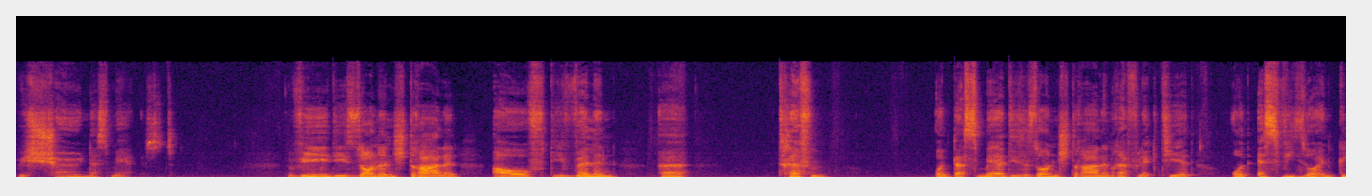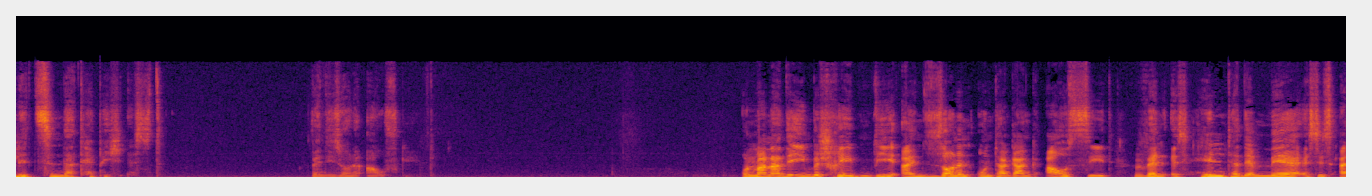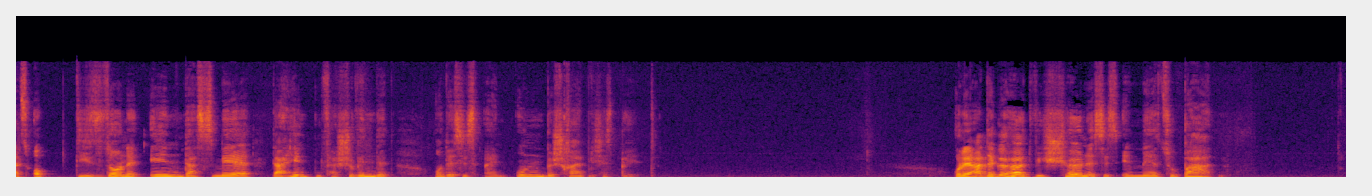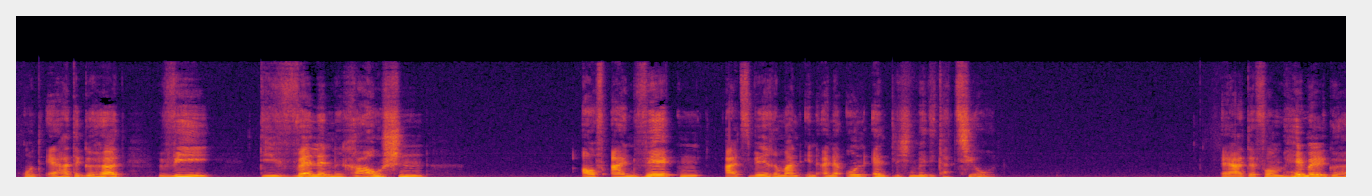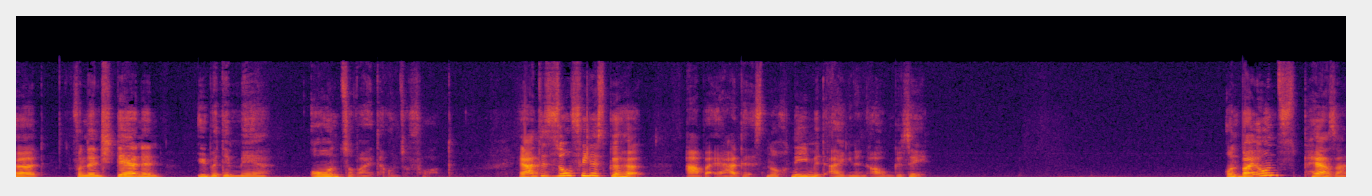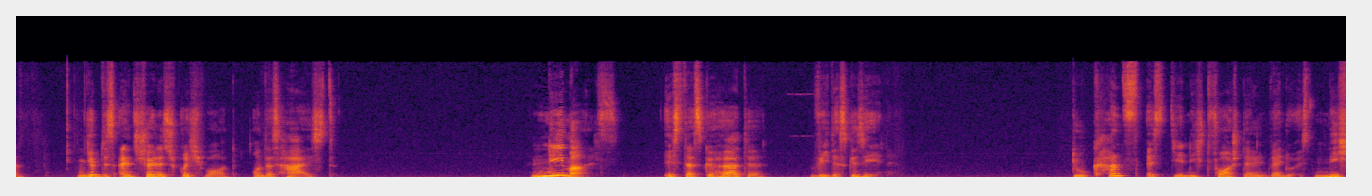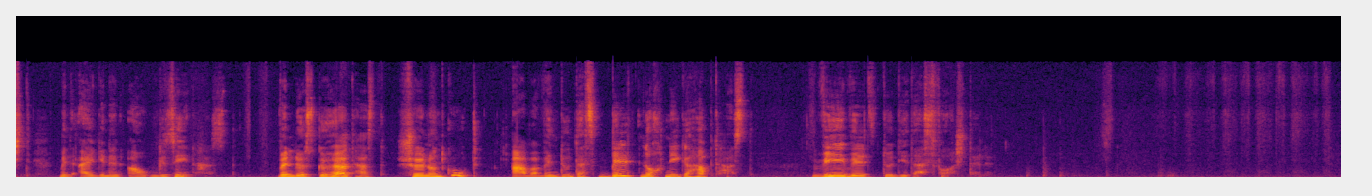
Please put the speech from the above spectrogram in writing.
wie schön das Meer ist, wie die Sonnenstrahlen auf die Wellen äh, treffen und das Meer diese Sonnenstrahlen reflektiert und es wie so ein glitzernder Teppich ist, wenn die Sonne aufgeht. Und man hatte ihm beschrieben, wie ein Sonnenuntergang aussieht, wenn es hinter dem Meer, es ist, als ob die Sonne in das Meer da hinten verschwindet. Und es ist ein unbeschreibliches Bild. Und er hatte gehört, wie schön es ist, im Meer zu baden. Und er hatte gehört, wie die Wellen rauschen auf ein Wirken, als wäre man in einer unendlichen Meditation. Er hatte vom Himmel gehört, von den Sternen über dem Meer und so weiter und so fort. Er hatte so vieles gehört, aber er hatte es noch nie mit eigenen Augen gesehen. Und bei uns Persern gibt es ein schönes Sprichwort und das heißt, niemals ist das Gehörte wie das Gesehene. Du kannst es dir nicht vorstellen, wenn du es nicht mit eigenen Augen gesehen hast. Wenn du es gehört hast, schön und gut, aber wenn du das Bild noch nie gehabt hast, wie willst du dir das vorstellen?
